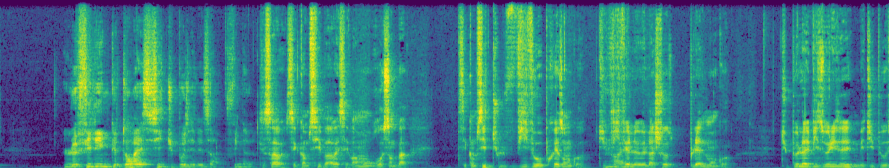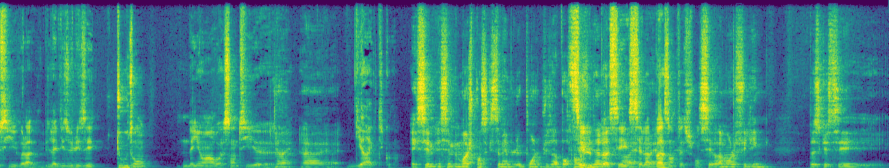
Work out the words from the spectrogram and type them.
le feeling que tu aurais si tu possédais ça, au final. C'est ça, c'est comme si, bah ouais, c'est vraiment ressent, bah, c'est comme si tu le vivais au présent, quoi. Tu vivais Ouais. le- la chose pleinement, quoi. Tu peux la visualiser, mais tu peux aussi, voilà, la visualiser tout en ayant un ressenti euh, Ouais, direct, quoi. Et c'est, moi, je pense que c'est même le point le plus important. C'est bah, la base, en fait, je pense. C'est vraiment le feeling. Parce que c'est.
